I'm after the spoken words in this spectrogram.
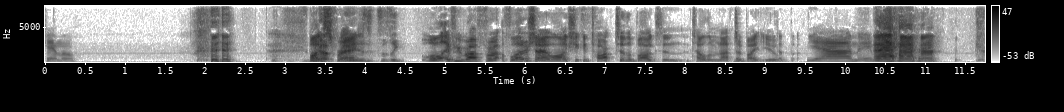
camo. Bug Nope, spray. it is- it's like, Well, if you brought Fl- Fluttershy along, she could talk to the bugs and tell them not to bite you. Bu- yeah, maybe.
